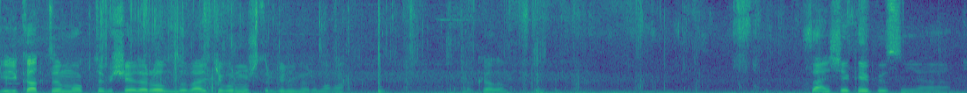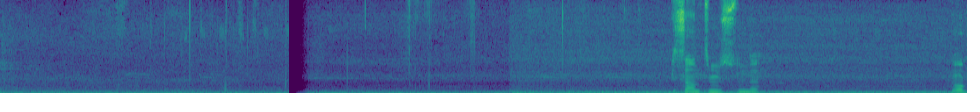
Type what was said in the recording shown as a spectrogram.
İlk attığım nokta bir şeyler oldu. Belki vurmuştur bilmiyorum ama. Bakalım. Sen şaka yapıyorsun ya. Bir santim üstünde. Yok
